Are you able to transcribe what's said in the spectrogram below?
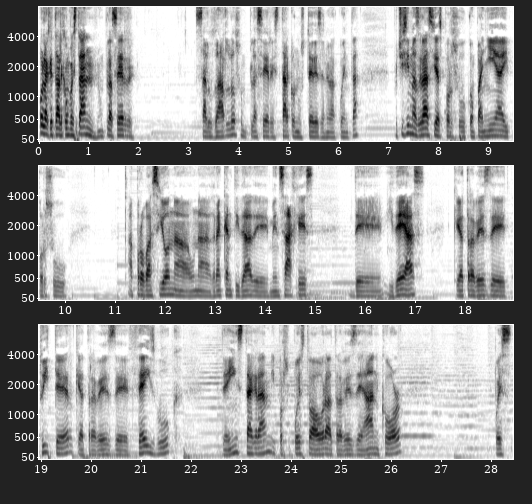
Hola, ¿qué tal? ¿Cómo están? Un placer saludarlos, un placer estar con ustedes de nueva cuenta. Muchísimas gracias por su compañía y por su aprobación a una gran cantidad de mensajes, de ideas que a través de Twitter, que a través de Facebook, de Instagram y por supuesto ahora a través de Anchor, pues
